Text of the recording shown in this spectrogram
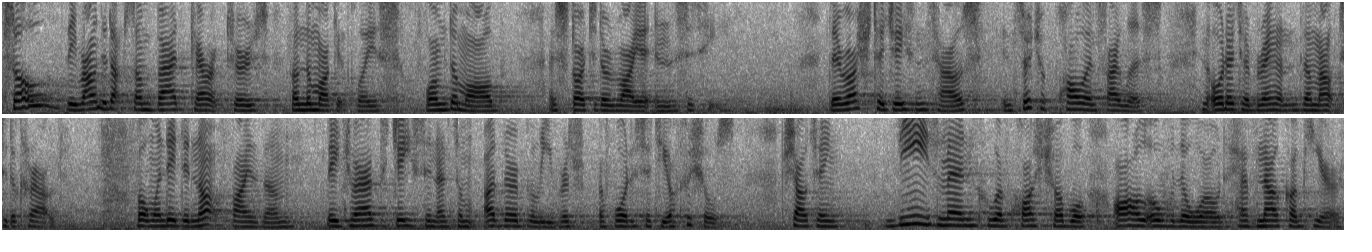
so they rounded up some bad characters from the marketplace, formed a mob, and started a riot in the city. They rushed to Jason's house in search of Paul and Silas in order to bring them out to the crowd. But when they did not find them, they dragged Jason and some other believers before the city officials, shouting, These men who have caused trouble all over the world have now come here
